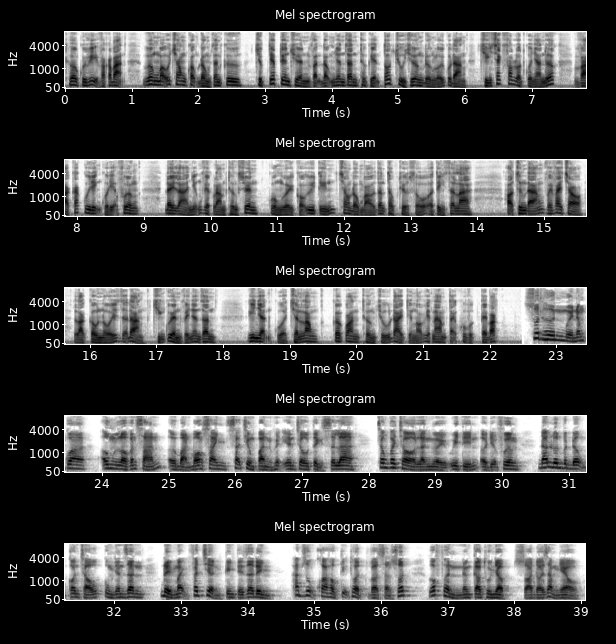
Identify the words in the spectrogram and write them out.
Thưa quý vị và các bạn, gương mẫu trong cộng đồng dân cư, trực tiếp tuyên truyền vận động nhân dân thực hiện tốt chủ trương đường lối của Đảng, chính sách pháp luật của nhà nước và các quy định của địa phương. Đây là những việc làm thường xuyên của người có uy tín trong đồng bào dân tộc thiểu số ở tỉnh Sơn La. Họ xứng đáng với vai trò là cầu nối giữa Đảng, chính quyền với nhân dân, Ghi nhận của Trấn Long, cơ quan thường trú Đài Tiếng Nói Việt Nam tại khu vực Tây Bắc. Suốt hơn 10 năm qua, ông Lò Văn Sán ở bản Bong Xanh, xã Trường Pằn, huyện Yên Châu, tỉnh Sơn La, trong vai trò là người uy tín ở địa phương, đã luôn vận động con cháu cùng nhân dân đẩy mạnh phát triển kinh tế gia đình, áp dụng khoa học kỹ thuật và sản xuất, góp phần nâng cao thu nhập, xóa đói giảm nghèo.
